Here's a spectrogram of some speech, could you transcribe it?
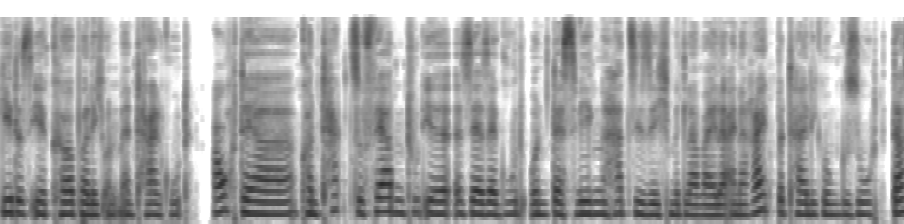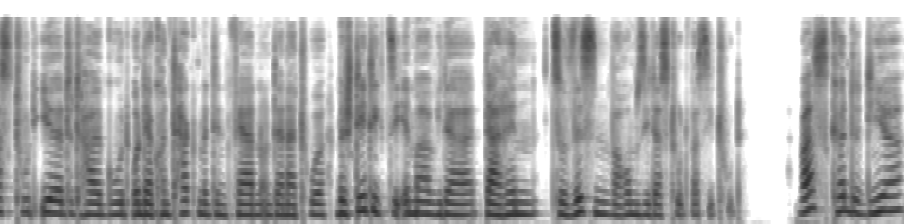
geht es ihr körperlich und mental gut. Auch der Kontakt zu Pferden tut ihr sehr, sehr gut und deswegen hat sie sich mittlerweile eine Reitbeteiligung gesucht. Das tut ihr total gut und der Kontakt mit den Pferden und der Natur bestätigt sie immer wieder darin zu wissen, warum sie das tut, was sie tut. Was könnte dir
